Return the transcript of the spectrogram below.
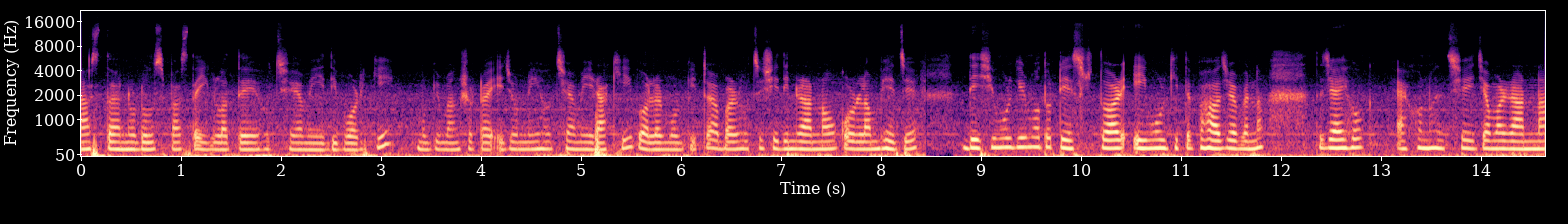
নাস্তা নুডলস পাস্তা এগুলাতে হচ্ছে আমি দিব আর কি। মুরগির মাংসটা এই জন্যই হচ্ছে আমি রাখি ব্রয়লার মুরগিটা। আবার হচ্ছে সেদিন রান্নাও করলাম ভেজে। দেশি মুরগির মতো টেস্ট তো আর এই মুরগিতে পাওয়া যাবে না। তো যাই হোক, এখন হচ্ছে এই যে আমার রান্না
